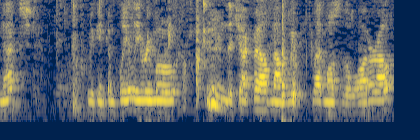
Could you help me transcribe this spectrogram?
Next, we can completely remove the check valve now that we've let most of the water out.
